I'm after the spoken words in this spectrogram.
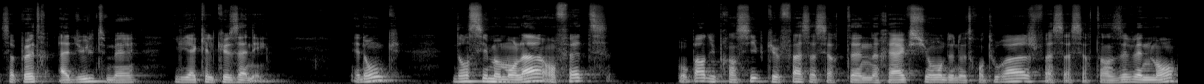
ça peut être adulte, mais il y a quelques années. Et donc, dans ces moments-là, en fait, on part du principe que face à certaines réactions de notre entourage, face à certains événements,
